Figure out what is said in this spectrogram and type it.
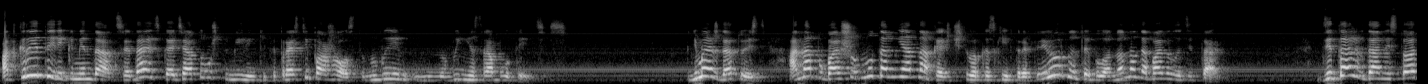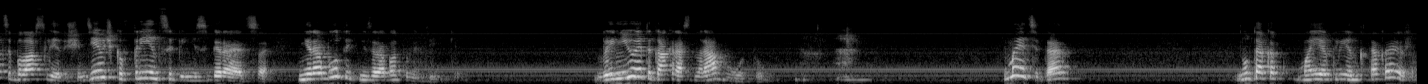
Открытые рекомендации, да, это сказать о том, что, миленький, ты прости, пожалуйста, но вы, вы не сработаетесь. Понимаешь, да, то есть она по большому, ну там не одна, конечно, четверка скипетров перевернутая была, но она добавила деталь. Деталь в данной ситуации была в следующем. Девочка в принципе не собирается ни работать, ни зарабатывать деньги. Для нее это как раз на работу. Понимаете, да? Ну, так как моя клиентка такая же.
